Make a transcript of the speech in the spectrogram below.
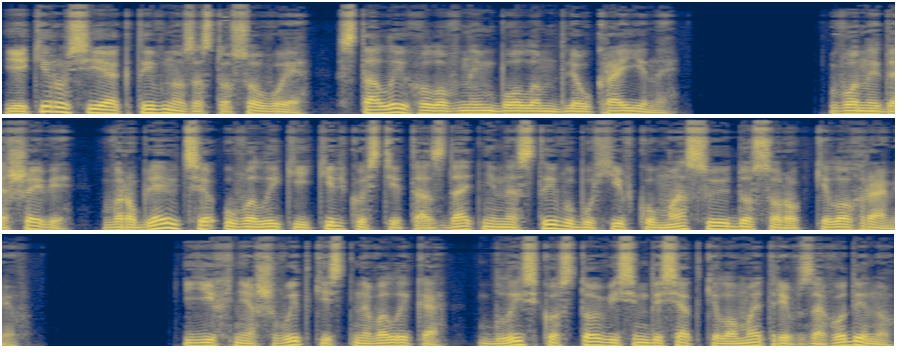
які Росія активно застосовує, стали головним болем для України. Вони дешеві, виробляються у великій кількості та здатні нести вибухівку масою до 40 кг. Їхня швидкість невелика, близько 180 км за годину,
